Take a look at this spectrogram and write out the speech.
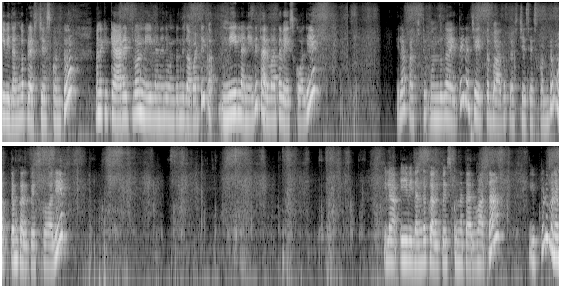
ఈ విధంగా ప్రెస్ చేసుకుంటూ మనకి క్యారెట్లో నీళ్ళు అనేది ఉంటుంది కాబట్టి నీళ్ళు అనేది తర్వాత వేసుకోవాలి. ఇలా ఫస్ట్ ముందుగా అయితే ఇలా చేతితో బాగా ప్రెస్ చేసేసుకుంటూ మొత్తం కలిపేసుకోవాలి. ఇలా ఈ విధంగా కలిపేసుకున్న తర్వాత ఇప్పుడు మనం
